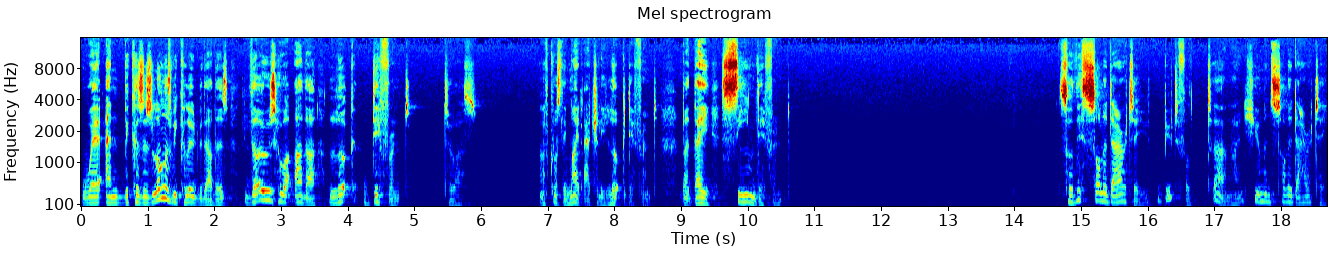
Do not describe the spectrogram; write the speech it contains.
Where, and because as long as we collude with others, those who are other look different to us. And of course, they might actually look different, but they seem different. So, this solidarity, beautiful term, right? Human solidarity.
